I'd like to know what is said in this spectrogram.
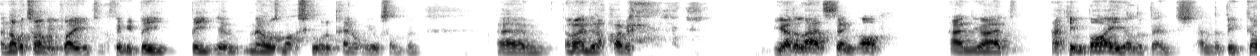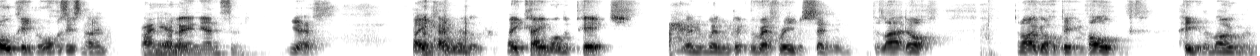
another time we played, I think we beat, beat you. Mel's might have scored a penalty or something. Um, and I ended up having, you had a lad sent off and you had Akinbiyi on the bench and the big goalkeeper. What was his name? Brian, yeah, Brian Jensen. Yes, they came on the they came on the pitch when when the, the referee was sending the lad off, and I got a bit involved, heat of the moment,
